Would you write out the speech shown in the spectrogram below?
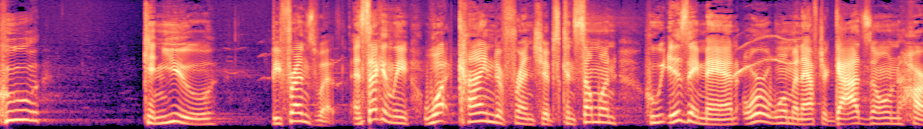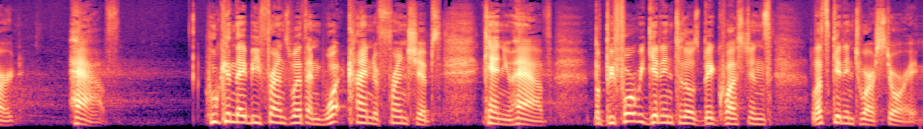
who can you be friends with? And secondly, what kind of friendships can someone who is a man or a woman after God's own heart have? Who can they be friends with, and what kind of friendships can you have? But before we get into those big questions, let's get into our story.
